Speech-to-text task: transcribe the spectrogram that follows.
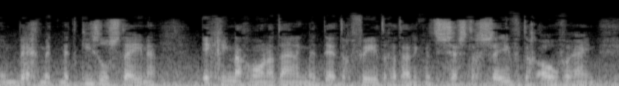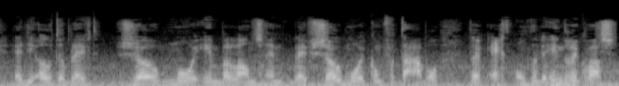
een weg met, met kiezelstenen. Ik ging daar gewoon uiteindelijk met 30, 40, uiteindelijk met 60, 70 overheen. En die auto bleef zo mooi in balans en bleef zo mooi comfortabel dat ik echt onder de indruk was.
